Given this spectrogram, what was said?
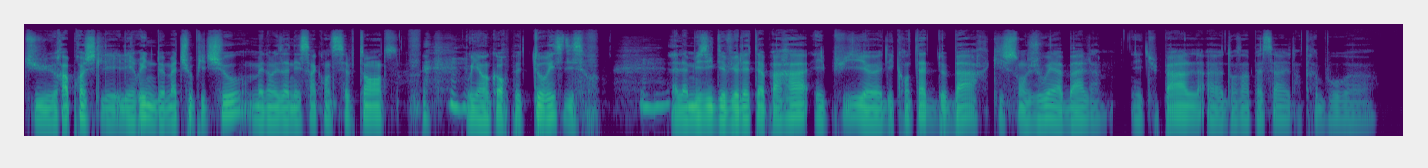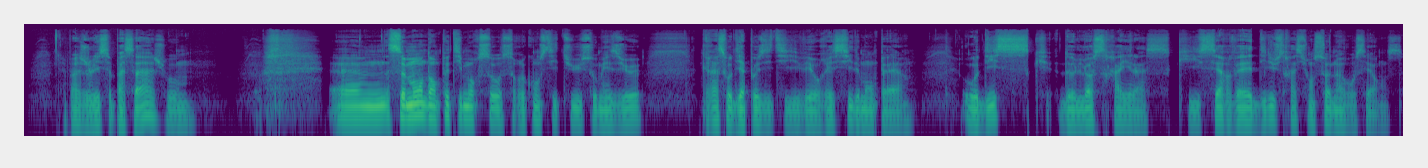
tu rapproches les, ruines de Machu Picchu, mais dans les années 50-70, où il y a encore peu de touristes, disons, mhm. la musique de Violetta Parra, et puis euh, des cantates de bar qui sont jouées à Bâle. Et tu parles euh, dans un passage d'un très beau... Euh... pas, je lis ce passage où... Euh, ce monde en petits morceaux se reconstitue sous mes yeux grâce aux diapositives et aux récits de mon père, au disque de Los Rairas qui servait d'illustration sonore aux séances.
